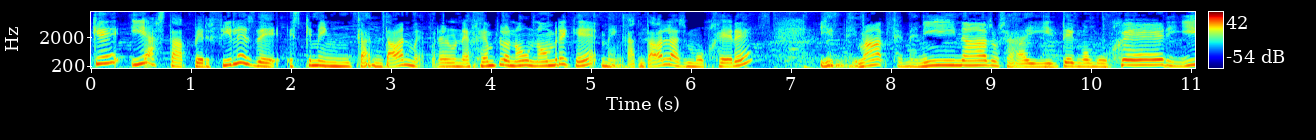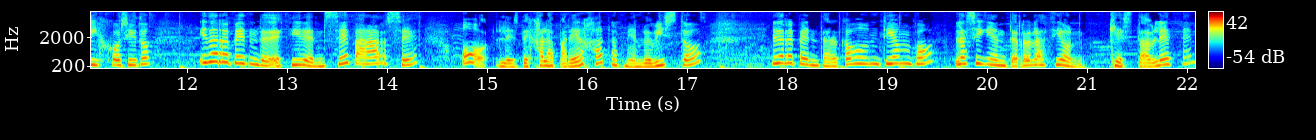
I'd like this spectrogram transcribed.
que y hasta perfiles de es que me encantaban voy a poner un ejemplo no un hombre que me encantaban las mujeres y encima femeninas o sea y tengo mujer y hijos y todo y de repente deciden separarse o les deja la pareja también lo he visto y de repente al cabo de un tiempo la siguiente relación que establecen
